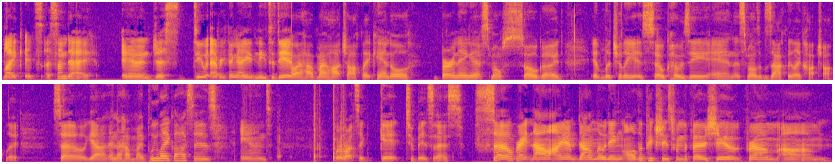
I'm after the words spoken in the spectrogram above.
like it's a Sunday and just do everything I need to do. I have my hot chocolate candle burning and it smells so good. It literally is so cozy and it smells exactly like hot chocolate. So yeah, and I have my blue light glasses and we're about to get to business. So right now I am downloading all the pictures from the photo shoot from um,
